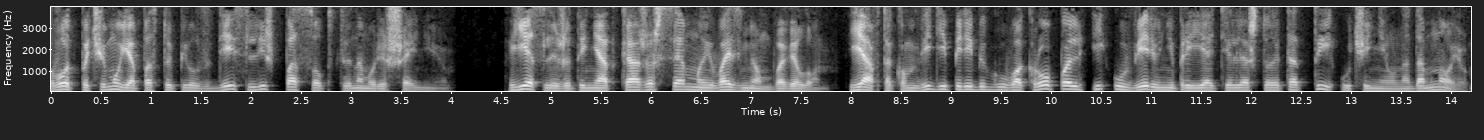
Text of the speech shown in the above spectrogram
Вот почему я поступил здесь лишь по собственному решению. Если же ты не откажешься, мы возьмем Вавилон. Я в таком виде перебегу в Акрополь и уверю неприятеля, что это ты учинил надо мною.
